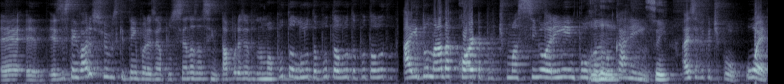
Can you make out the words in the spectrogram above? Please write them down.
É, é, existem vários filmes que tem, por exemplo, cenas assim, tá, por exemplo, numa puta luta, puta luta, puta luta. Aí do nada corta por tipo uma senhorinha empurrando uhum, um carrinho. Sim. Aí você fica tipo, ué.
